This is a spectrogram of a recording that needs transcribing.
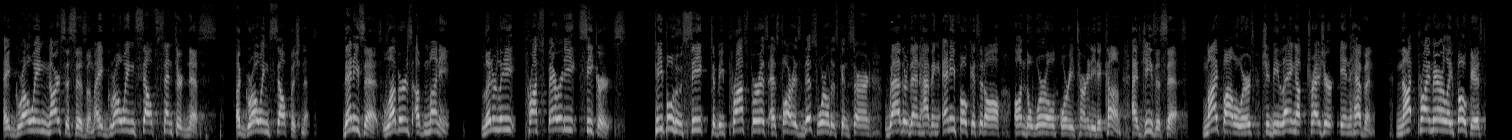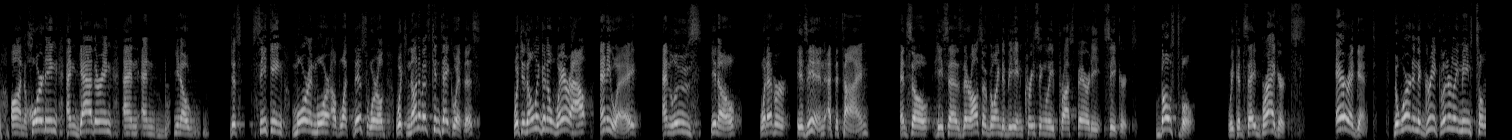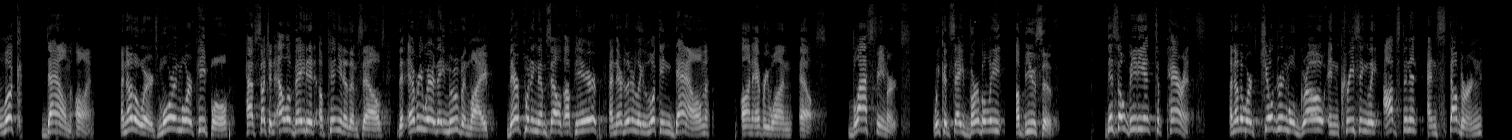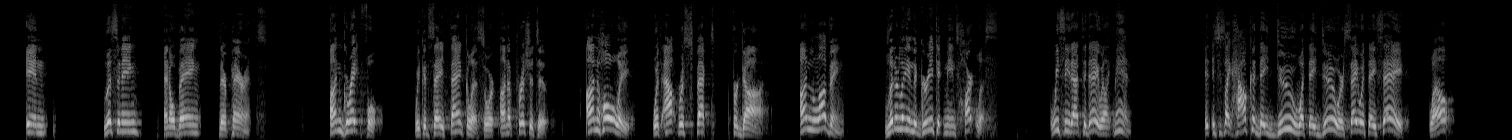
A growing narcissism, a growing self-centeredness, a growing selfishness. Then he says, lovers of money, literally prosperity seekers. People who seek to be prosperous as far as this world is concerned, rather than having any focus at all on the world or eternity to come. As Jesus says, my followers should be laying up treasure in heaven not primarily focused on hoarding and gathering and, and, you know, just seeking more and more of what this world, which none of us can take with us, which is only going to wear out anyway and lose, you know, whatever is in at the time. And so he says they're also going to be increasingly prosperity seekers. Boastful. We could say braggarts. Arrogant. The word in the Greek literally means to look down on. In other words, more and more people have such an elevated opinion of themselves that everywhere they move in life, they're putting themselves up here and they're literally looking down on everyone else. Blasphemers. We could say verbally abusive. Disobedient to parents. In other words, children will grow increasingly obstinate and stubborn in listening and obeying their parents. Ungrateful. We could say thankless or unappreciative. Unholy, without respect for God. Unloving. Literally in the Greek, it means heartless. We see that today. We're like, man, it's just like, how could they do what they do or say what they say? Well,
